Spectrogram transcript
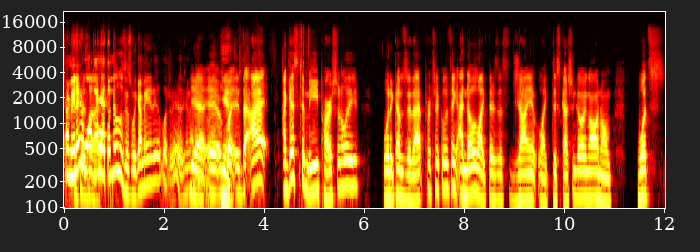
I mean, they're the Because, ones uh, that had the news this week. I mean, it is what it is. You know? yeah, it- Yeah. but it- I, I guess to me personally, when it comes to that particular thing, I know like there's this giant like discussion going on on what's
